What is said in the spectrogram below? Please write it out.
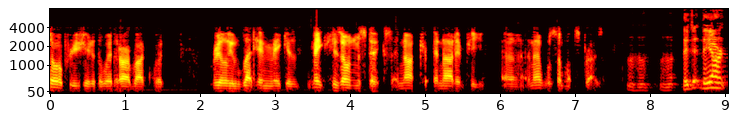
so appreciated the way that Auerbach would really let him make his make his own mistakes and not and not impede, uh, and that was somewhat surprising. Uh-huh, uh-huh. They they aren't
